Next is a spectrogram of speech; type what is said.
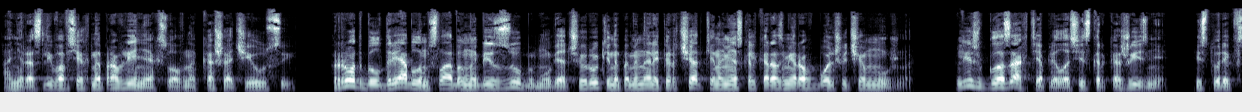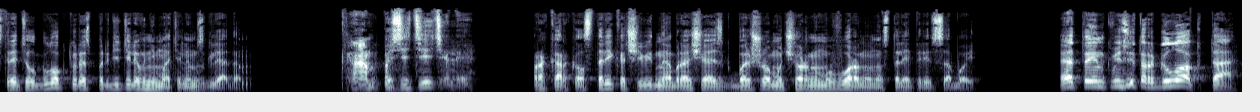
Они росли во всех направлениях, словно кошачьи усы. Рот был дряблым, слабым и беззубым, увядшие руки напоминали перчатки на несколько размеров больше, чем нужно. Лишь в глазах теплилась искорка жизни. Историк встретил Глокту распорядителя внимательным взглядом. «Там посетители?» прокаркал старик, очевидно обращаясь к большому черному ворону на столе перед собой. «Это инквизитор Глокта!»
